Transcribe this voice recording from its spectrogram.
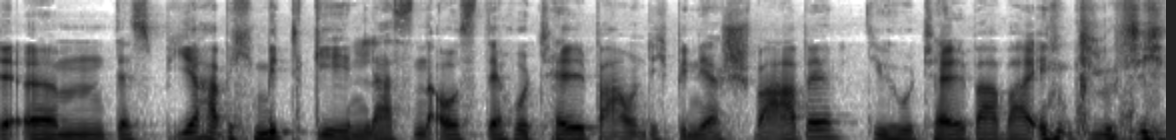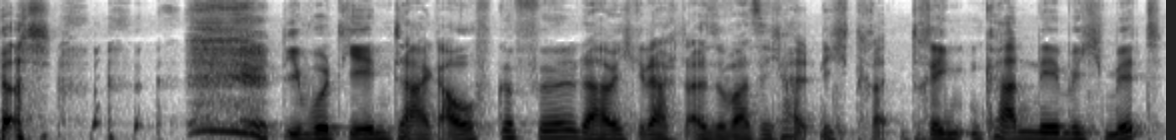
D ähm, das Bier habe ich mitgehen lassen aus der Hotelbar und ich bin ja Schwabe. Die Hotelbar war inkludiert. Die wurde jeden Tag aufgefüllt. Da habe ich gedacht, also was ich halt nicht trinken kann, nehme ich mit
